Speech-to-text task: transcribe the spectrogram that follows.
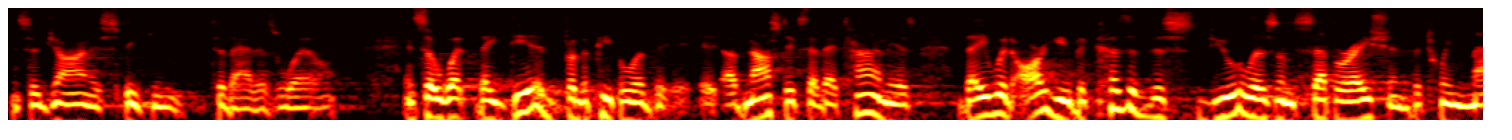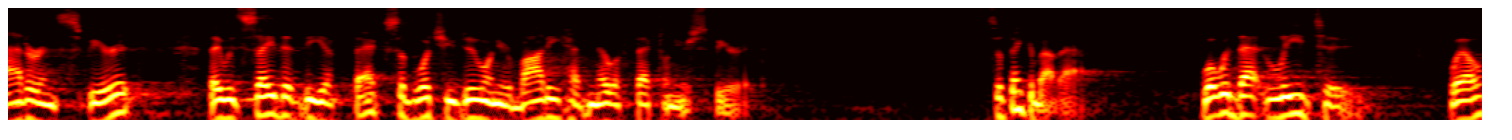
And so John is speaking to that as well. And so, what they did for the people of, the, of Gnostics at that time is they would argue because of this dualism separation between matter and spirit, they would say that the effects of what you do on your body have no effect on your spirit. So, think about that. What would that lead to? Well,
